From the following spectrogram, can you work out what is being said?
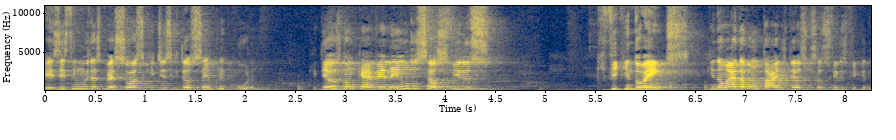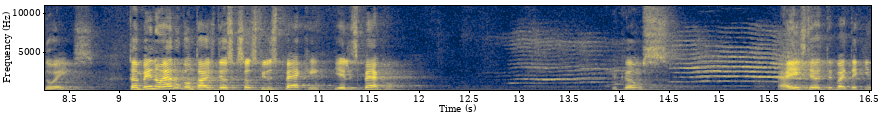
Existem muitas pessoas que dizem que Deus sempre cura, que Deus não quer ver nenhum dos seus filhos que fiquem doentes, que não é da vontade de Deus que seus filhos fiquem doentes. Também não é da vontade de Deus que seus filhos pequem e eles pecam. Ficamos. Aí a gente vai ter que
